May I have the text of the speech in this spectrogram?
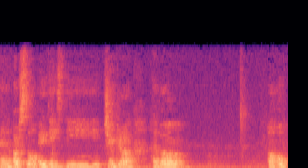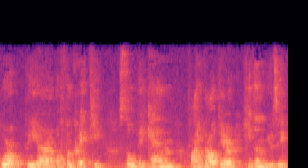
And also ADHD children have a uh, of work, they are often creative, so they can find out their hidden music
